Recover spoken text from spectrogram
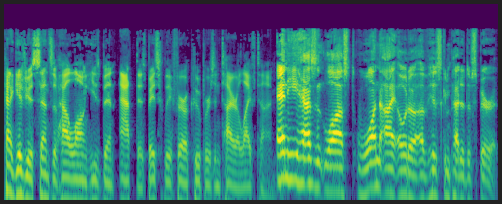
kind of gives you a sense of how long he's been at this, basically Pharaoh Cooper's entire lifetime. And he hasn't lost one iota of his competitive spirit.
